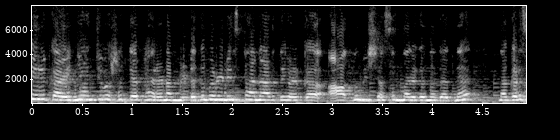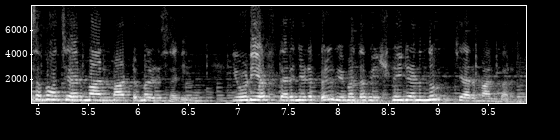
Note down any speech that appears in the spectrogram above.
നഗരസഭയിൽ കഴിഞ്ഞ അഞ്ചു വർഷത്തെ ഭരണം ഇടതുമുന്നണി സ്ഥാനാർത്ഥികൾക്ക് ആത്മവിശ്വാസം നൽകുന്നതെന്ന് നഗരസഭാ chairman Mattummal Salim. U D F തെരഞ്ഞെടുപ്പിൽ വിമത ഭീഷണിയിലാണെന്നും ചെയർമാൻ പറഞ്ഞു.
